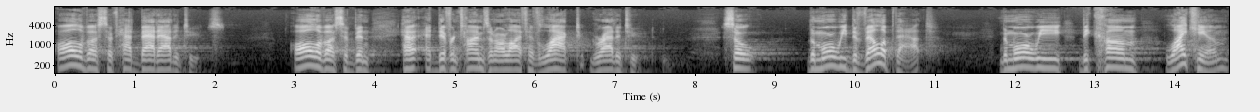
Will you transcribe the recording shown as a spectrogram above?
All of us have had bad attitudes. All of us have been at different times in our life have lacked gratitude. So the more we develop that, the more we become like Him,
